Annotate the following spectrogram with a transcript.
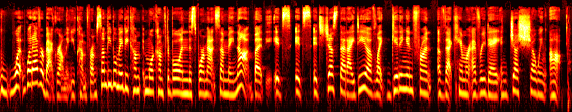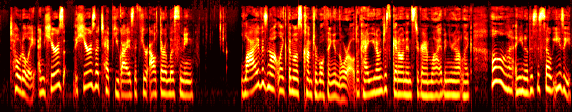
what whatever background that you come from. Some people may become more comfortable in this format, some may not, but it's it's it's just that idea of like getting in front of that camera every day and just showing up. Totally. And here's here's a tip you guys if you're out there listening. Live is not like the most comfortable thing in the world, okay? You don't just get on Instagram live and you're not like, "Oh, you know, this is so easy."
